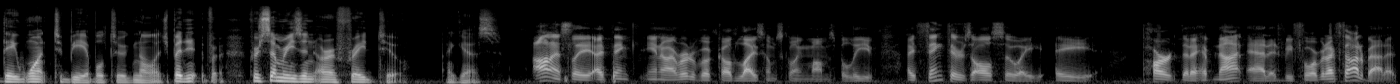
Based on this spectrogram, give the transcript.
they want to be able to acknowledge but it, for, for some reason are afraid to i guess honestly, I think you know I wrote a book called Lies Homeschooling Moms Believe. I think there's also a a part that I have not added before, but I've thought about it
